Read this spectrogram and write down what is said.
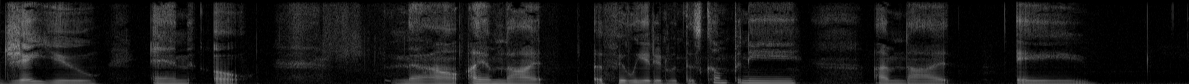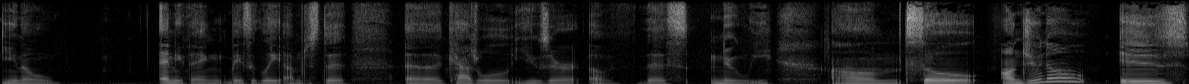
J U N O. Now, I am not affiliated with this company. I'm not a, you know, anything basically. I'm just a, a casual user of this newly. Um, so OnJuno is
